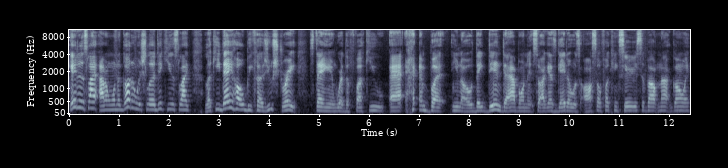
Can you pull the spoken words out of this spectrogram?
Gator is like, I don't want to go to which Lil Dicky is like, lucky day ho because you straight staying where the fuck you at. but, you know, they didn't dab on it. So I guess Gator was also fucking serious about not going.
